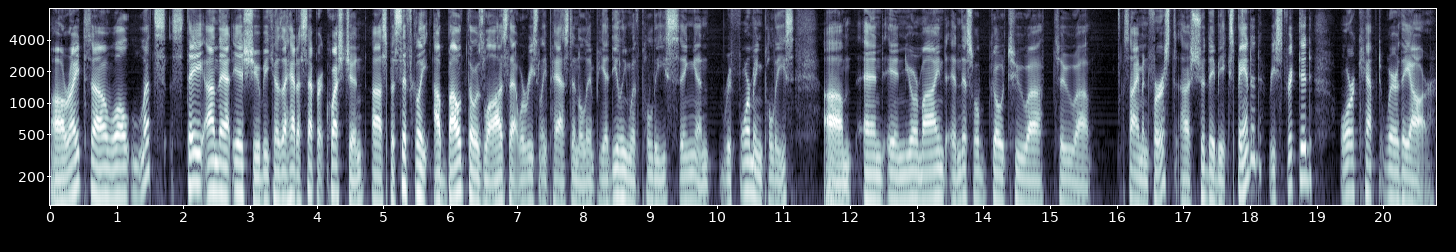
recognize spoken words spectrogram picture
All right. Uh, well, let's stay on that issue because I had a separate question uh, specifically about those laws that were recently passed in Olympia dealing with policing and reforming police. Um, and in your mind, and this will go to uh, to uh, Simon first, uh, should they be expanded, restricted, or kept where they are?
